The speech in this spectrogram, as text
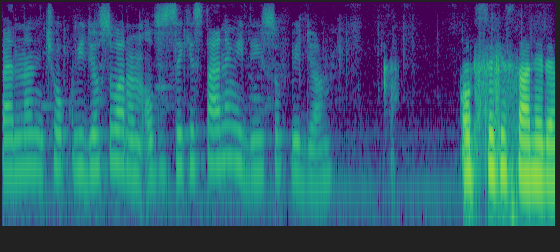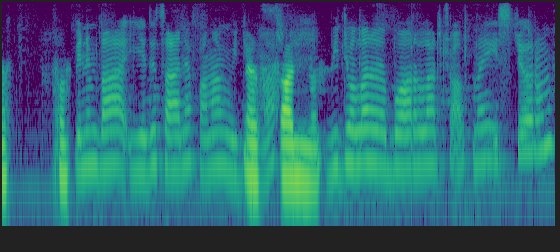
benden çok videosu var onun. 38 tane miydi Yusuf videon? 38 saniyede. Benim daha 7 tane falan videom Evet var. sanmıyorum. Videoları bu aralar çoğaltmayı istiyorum.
